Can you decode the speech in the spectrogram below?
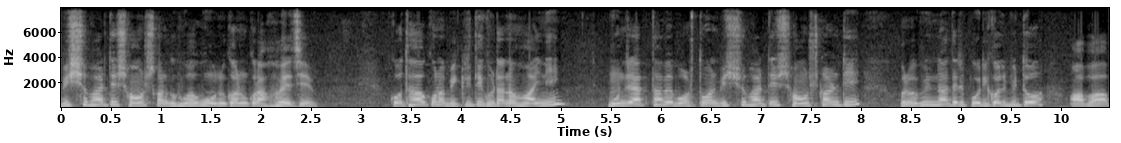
বিশ্বভারতীর সংস্করণকে হুবহু অনুকরণ করা হয়েছে। কোথাও কোনো বিকৃতি ঘটানো হয়নি। মনে রাখতে হবে বর্তমান বিশ্বভারতীর সংস্করণটি রবীন্দ্রনাথের পরিকল্পিত অভাব।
